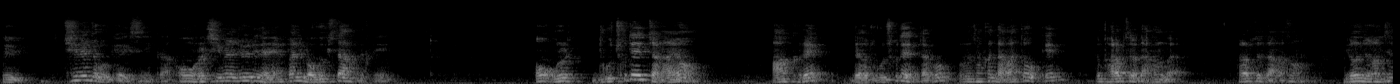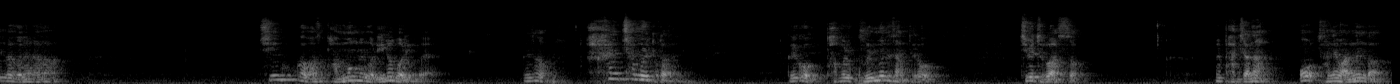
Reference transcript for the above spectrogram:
그 칠면조 고기가 있으니까 어 오늘 칠면조일이네 빨리 먹읍시다 그랬더니 어 오늘 누구 초대했잖아요. 아 그래? 내가 누굴 초대했다고? 그럼 잠깐 나갔다 올게. 그럼 바람 쐬러 나간 거야. 바람 쐬러 나가서 이런저런 생각을 하다가 친구가 와서 밥 먹는 걸 잃어버린 거야. 그래서 한참을 돌아다녀. 그리고 밥을 굶은 상태로 집에 들어왔어. 봤잖아. 어, 자네 왔는가?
